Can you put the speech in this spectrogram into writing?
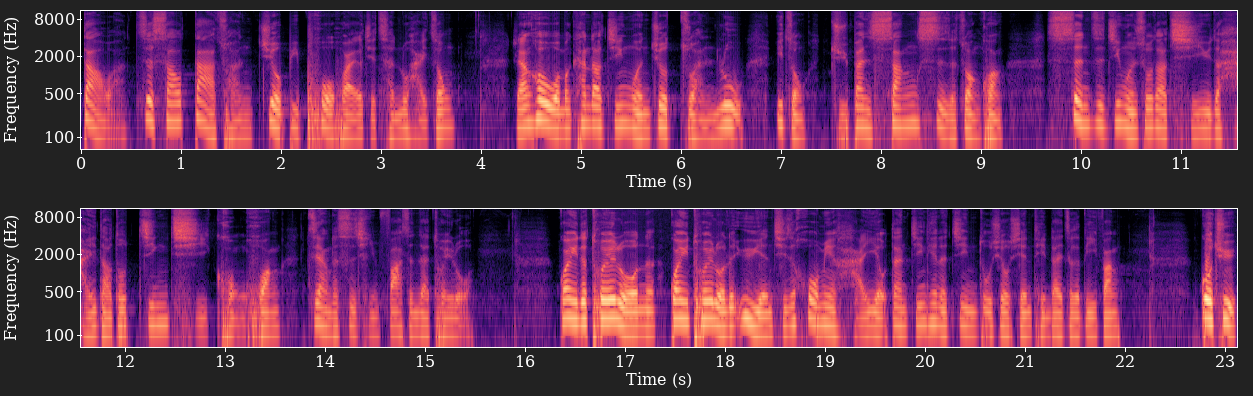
到啊，这艘大船就被破坏，而且沉入海中。然后我们看到经文就转入一种举办丧事的状况，甚至经文说到其余的海岛都惊奇恐慌，这样的事情发生在推罗。关于的推罗呢？关于推罗的预言，其实后面还有，但今天的进度就先停在这个地方。过去。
